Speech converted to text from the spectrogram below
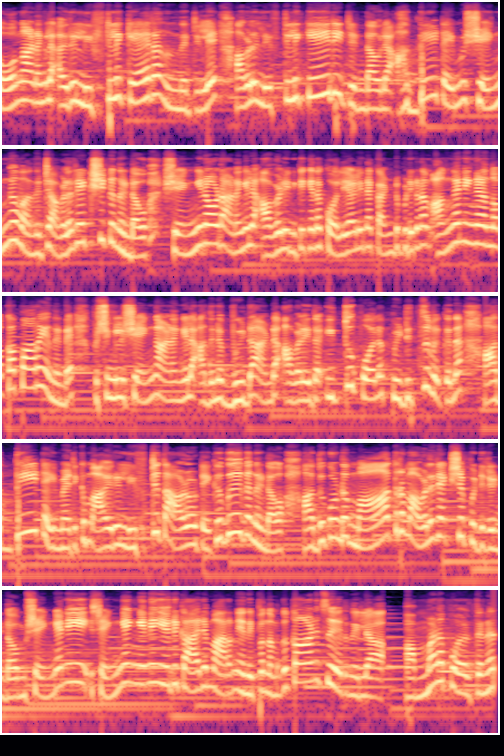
സോങ് ആണെങ്കിൽ ഒരു ലിഫ്റ്റിൽ കയറാൻ നിന്നിട്ടില്ലേ? അവൾ ലിഫ്റ്റിൽ കയറിയിട്ടുണ്ടാവില്ല അതേ ടൈം ഷെങ് വന്നിട്ട് അവളെ രക്ഷിക്കുന്നുണ്ടാവും. ഷെങ്ങിനോടാണെങ്കിൽ അവൾ എനിക്കിങ്ങനെ കൊലയാളിനെ കണ്ടുപിടിക്കണം അങ്ങനെ ഇങ്ങനെ എന്നൊക്കെ പറയുന്നുണ്ട്. പക്ഷെങ്കിൽ ഷെങ് ആണെങ്കിൽ അതിനെ വിടാണ്ട് അവൾ ഇത് ഇതുപോലെ പിടിച്ചു വെക്കുന്ന അതേ ടൈമായിരിക്കും ആ ഒരു ലിഫ്റ്റ് താഴോട്ടേക്ക് വീകുന്നുണ്ടാവും അതുകൊണ്ട് മാത്രം അവൾ രക്ഷപ്പെട്ടിട്ടുണ്ടാവും. ഷെങ്ങനെ ഷെങ് എങ്ങനെ ഈ ഒരു കാര്യം അറിഞ്ഞെന്ന് ഇപ്പം നമുക്ക് കാണിച്ചു തരുന്നില്ല. നമ്മളെ പോലെ തന്നെ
